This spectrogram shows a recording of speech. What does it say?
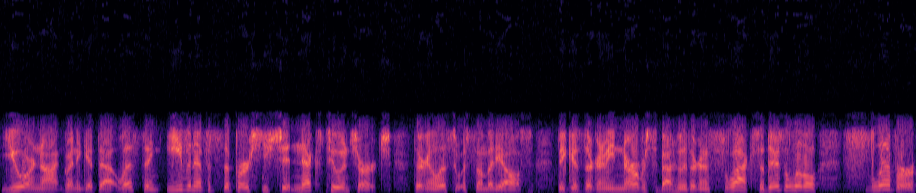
you are not going to get that listing. Even if it's the person you sit next to in church they're going to list it with somebody else because they're going to be nervous about who they're going to select. So there's a little sliver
